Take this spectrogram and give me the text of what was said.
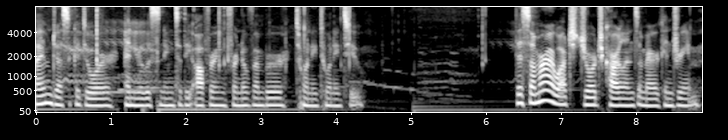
I'm Jessica Dore, and you're listening to the offering for November 2022. This summer, I watched George Carlin's American Dream,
